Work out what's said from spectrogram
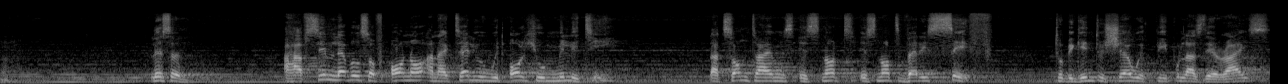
Hmm. listen I have seen levels of honor and I tell you with all humility that sometimes it's not it's not very safe to begin to share with people as they rise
